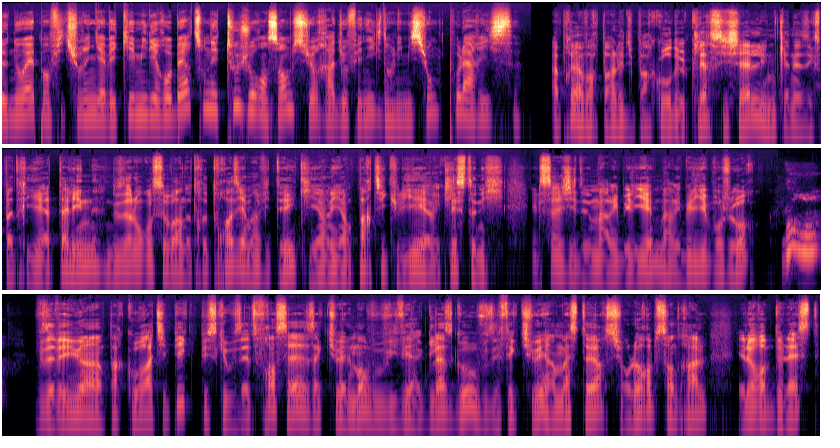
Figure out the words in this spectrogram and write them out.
De Noep en featuring avec Emily Roberts. On est toujours ensemble sur Radio Phoenix dans l'émission Polaris. Après avoir parlé du parcours de Claire Sichel, une canaise expatriée à Tallinn, nous allons recevoir notre troisième invité qui a un lien particulier avec l'Estonie. Il s'agit de Marie Bélier. Marie Bélier, bonjour. Bonjour. Vous avez eu un parcours atypique puisque vous êtes française. Actuellement, vous vivez à Glasgow où vous effectuez un master sur l'Europe centrale et l'Europe de l'Est.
